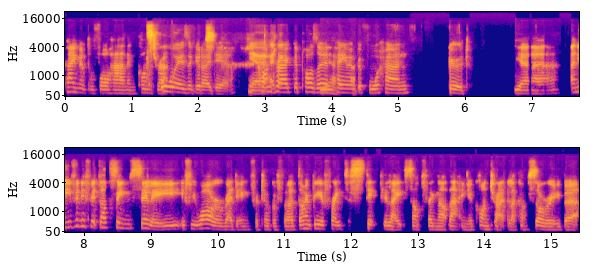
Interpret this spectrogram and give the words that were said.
payment beforehand and contract. Always a good idea. Yeah. Contract, deposit, yeah. payment beforehand. Good. Yeah. And even if it does seem silly, if you are a wedding photographer, don't be afraid to stipulate something like that in your contract. Like, I'm sorry, but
